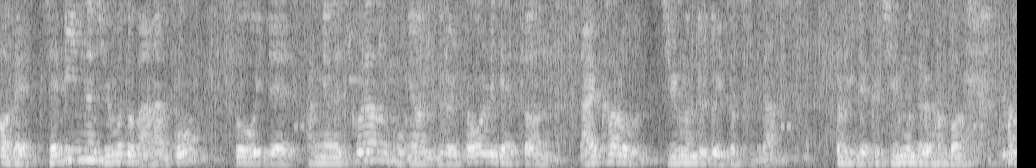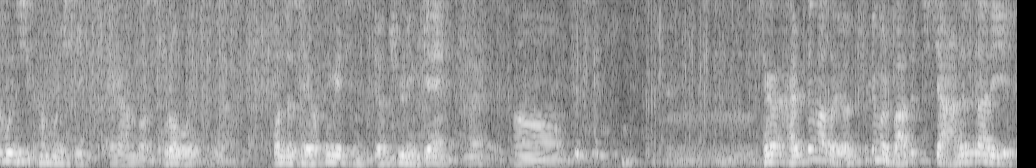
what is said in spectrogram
어, 네. 재미있는 질문도 많았고, 또 이제 작년에 초연 공연들을 떠올리게 했던 날카로운 질문들도 있었습니다. 그럼 이제 그 질문들을 한번, 한 분씩 한 분씩 제가 한번 물어보겠습니다. 먼저 제 옆에 계신 연출님께, 어, 음, 제가 갈 때마다 연출님을 마주치지 않은 날이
